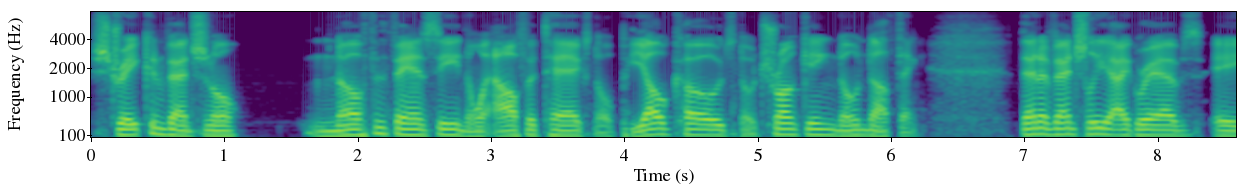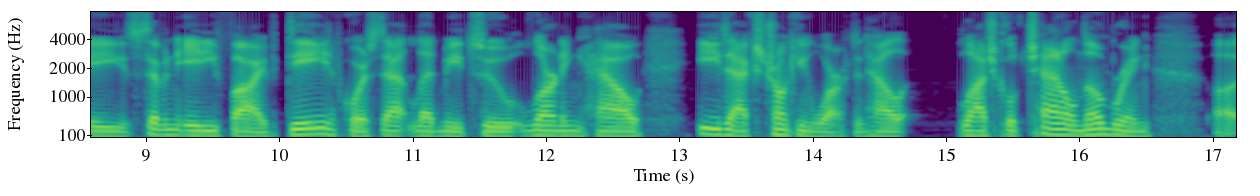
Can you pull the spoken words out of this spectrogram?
straight conventional, Nothing fancy, no alpha tags, no PL codes, no trunking, no nothing. Then eventually I grabbed a 785D. Of course, that led me to learning how EDACS trunking worked and how logical channel numbering uh,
